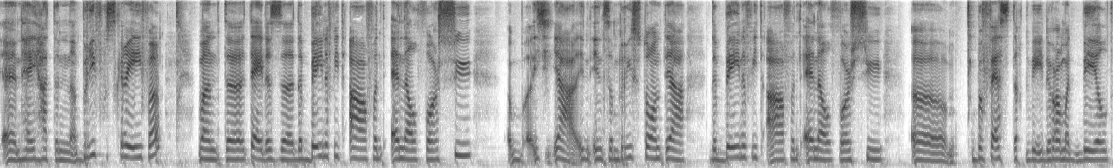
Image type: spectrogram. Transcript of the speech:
en hij had een brief geschreven. Want tijdens de benefietavond NL voor Su ja, in, in zijn brief stond, ja, de benefietavond NL voor Su uh, bevestigt wederom het beeld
